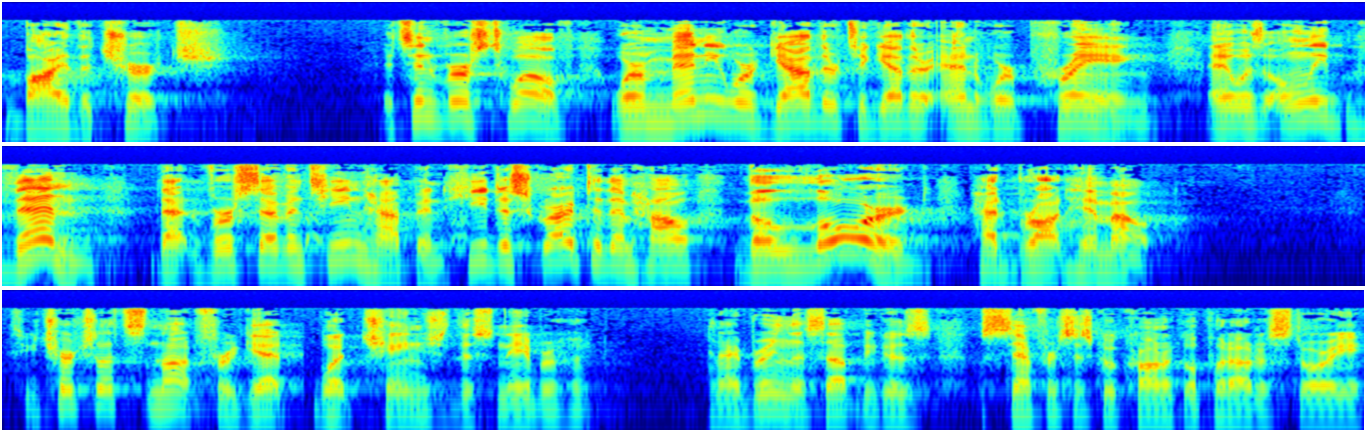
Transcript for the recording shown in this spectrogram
by the church. It's in verse 12, where many were gathered together and were praying. And it was only then that verse 17 happened. He described to them how the Lord had brought him out. See, church, let's not forget what changed this neighborhood. And I bring this up because the San Francisco Chronicle put out a story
